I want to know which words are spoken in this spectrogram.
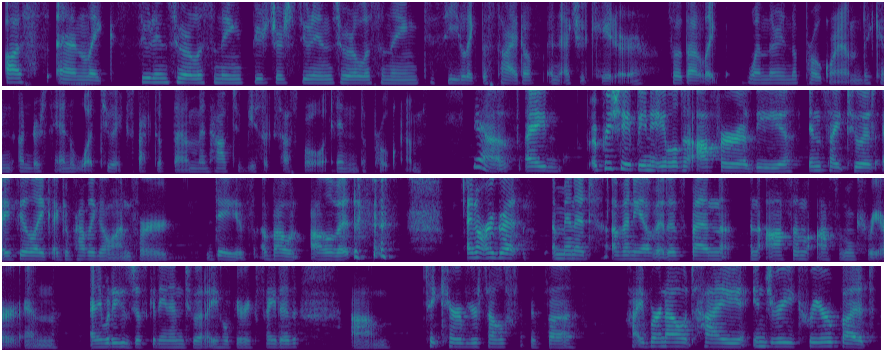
us and like students who are listening, future students who are listening to see like the side of an educator so that like when they're in the program they can understand what to expect of them and how to be successful in the program. Yeah i appreciate being able to offer the insight to it. I feel like i could probably go on for days about all of it. I don't regret a minute of any of it. It's been an awesome awesome career and anybody who's just getting into it i hope you're excited. Um, take care of yourself. It's a high burnout high injury career but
